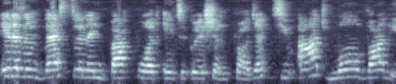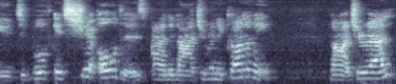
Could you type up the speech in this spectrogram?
it is investing in backward integration projects to add more value to both its shareholders and the Nigerian economy. Nigerian,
